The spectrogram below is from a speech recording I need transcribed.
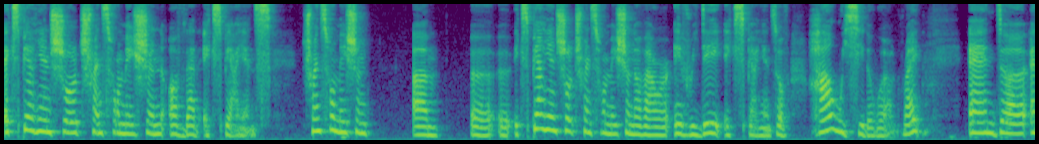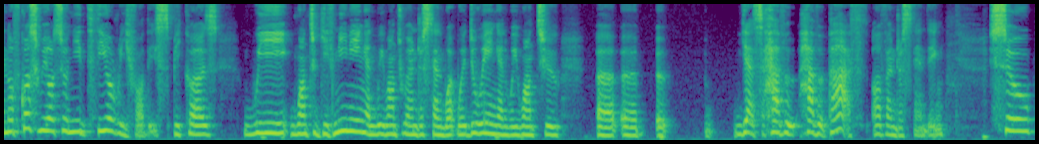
experiential transformation of that experience. Transformation, um, uh, uh experiential transformation of our everyday experience of how we see the world, right? And uh, and of course, we also need theory for this because we want to give meaning and we want to understand what we're doing and we want to uh, uh, uh, yes have a have a path of understanding so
